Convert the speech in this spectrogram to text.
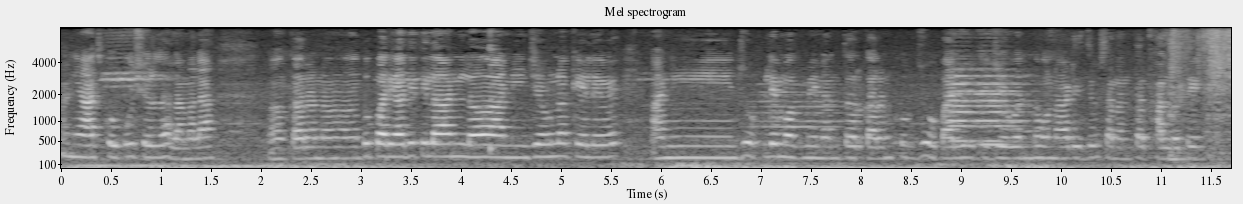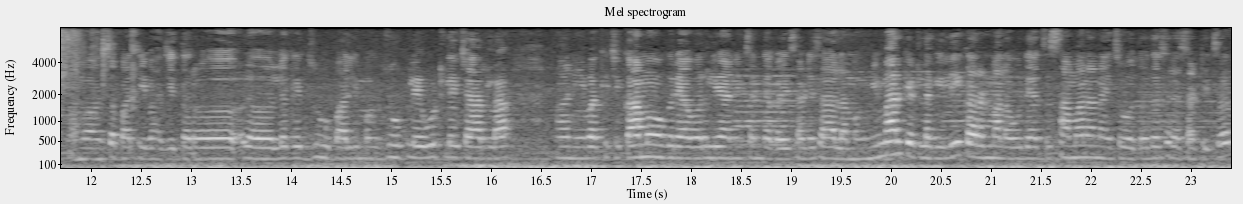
आणि आज खूप उशीर झाला मला. कारण दुपारी आधी तिला आणलं आणि जेवण केले आणि झोपले मग मी नंतर कारण खूप झोप आली होती. जेवण दोन अडीच दिवसानंतर खाल्लं ते. चपाती भाजी तर लगेच झोप आली. मग झोपले उठले चारला आणि बाकीची कामं वगैरे आवरली आणि संध्याकाळी साडेसहाला मग मी मार्केटला गेली. कारण मला उद्याचं सामान आणायचं होतं दसऱ्यासाठीचं.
